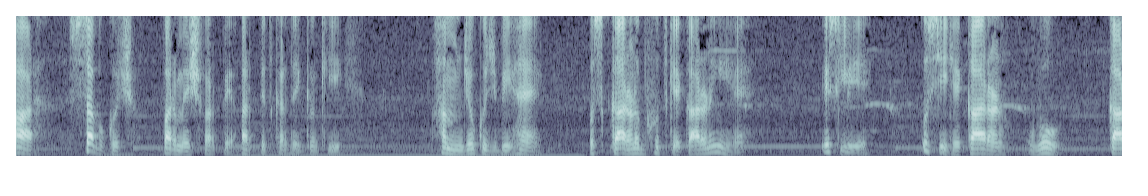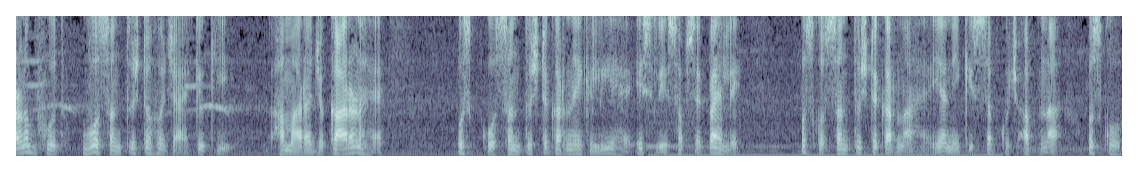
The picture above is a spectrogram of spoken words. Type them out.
और सब कुछ परमेश्वर पे अर्पित कर दे, क्योंकि हम जो कुछ भी हैं, उस कारणभूत के कारण ही है। इसलिए उसी के कारण वो कारणभूत, वो संतुष्ट हो जाए, क्योंकि हमारा जो कारण है, उसको संतुष्ट करने के लिए है। इसलिए सबसे पहले उसको संतुष्ट करना है, यानी कि सब कुछ अपना, उसको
